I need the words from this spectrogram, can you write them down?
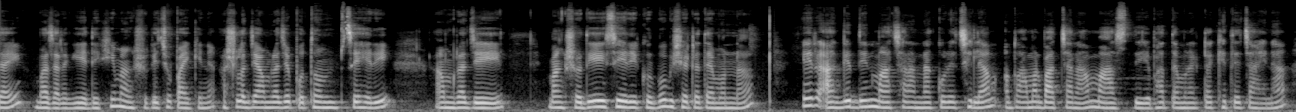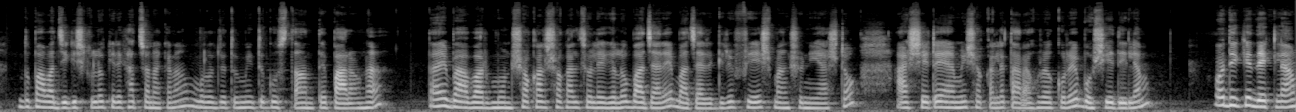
যাই। বাজারে গিয়ে দেখি মাংস কিছু পাই কিনা। আসলে যে আমরা যে প্রথম সেহেরি, আমরা যে মাংস দিয়ে সেহেরি করব, বিষয়টা তেমন না। এর আগের দিন মাছ রান্না করেছিলাম, তো আমার বাচ্চারা মাছ দিয়ে ভাত তেমন একটা খেতে চায় না। কিন্তু বাবা জিজ্ঞেস করল, কিরে, খাচ্ছ না কেন? বলল যে, তুমি তো গুস্তা আনতে পারো না। তাই বাবার মন সকাল সকাল চলে গেল বাজারে। বাজারে গিয়ে ফ্রেশ মাংস নিয়ে আসতো আর সেটাই আমি সকালে তাড়াহুড়া করে বসিয়ে দিলাম। ওদিকে দেখলাম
